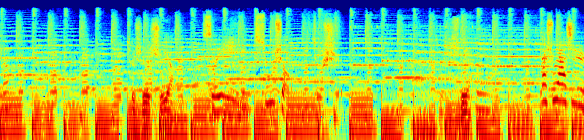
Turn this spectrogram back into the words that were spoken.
呢？就是舒雅。所以凶手就是就是舒雅。那舒雅是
